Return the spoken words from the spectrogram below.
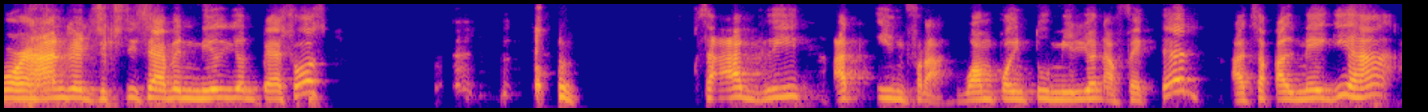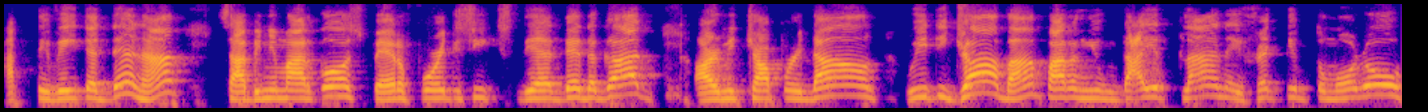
467 million pesos sa agri at infra. 1.2 million affected at sa Kalmegi ha, activated din ha. Sabi ni Marcos, pero 46 dead, dead agad. Army chopper down. Witty job ha. Parang yung diet plan na effective tomorrow,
